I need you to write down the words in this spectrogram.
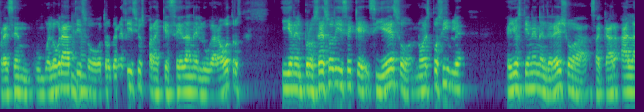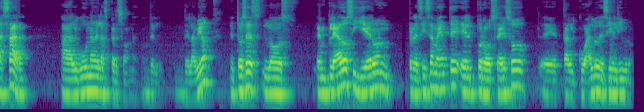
Ofrecen un vuelo gratis uh -huh. o otros beneficios para que cedan el lugar a otros. Y en el proceso dice que si eso no es posible, ellos tienen el derecho a sacar al azar a alguna de las personas ¿no? del, del, avión. Entonces, los empleados siguieron precisamente el proceso eh, tal cual lo decía el libro.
